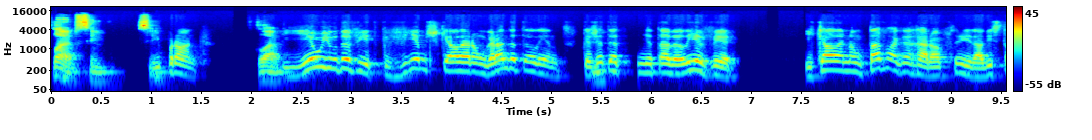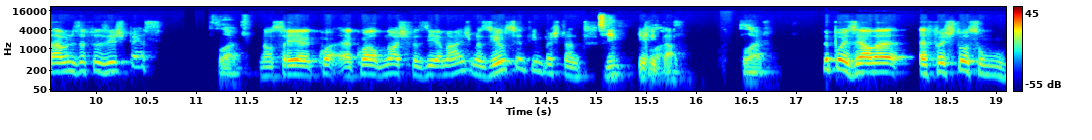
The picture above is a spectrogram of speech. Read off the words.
Claro, sim. sim. E pronto. Claro. E eu e o David, que víamos que ela era um grande talento, que a gente tinha estado ali a ver e que ela não estava a agarrar a oportunidade, isso estava-nos a fazer espécie. Claro. Não sei a, a qual de nós fazia mais, mas eu senti-me bastante sim, irritado. Claro. claro. Depois ela afastou-se um,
